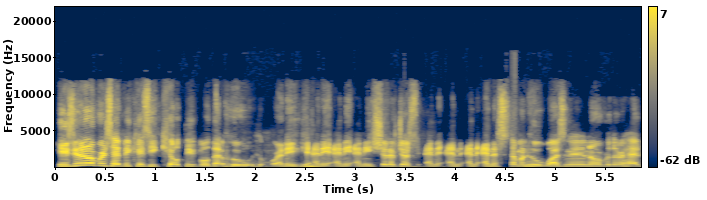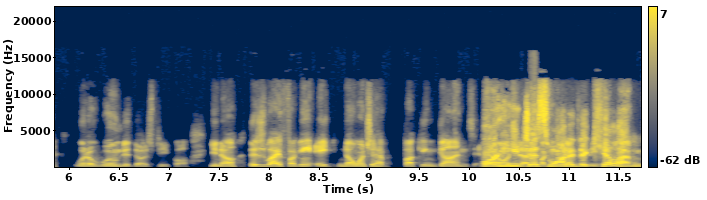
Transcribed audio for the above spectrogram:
he's in over his head because he killed people that who who- and he and he, and he, and he should have just and, and and and if someone who wasn't in over their head would have wounded those people you know? This is why fucking eight no one should have fucking guns or no he just wanted to kill him.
